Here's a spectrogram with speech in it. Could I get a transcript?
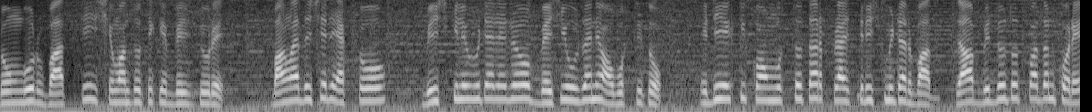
ডম্বুর বাঁধটি সীমান্ত থেকে বেশ দূরে। বাংলাদেশের একশো বিশ কিলোমিটারেরও বেশি উজানে অবস্থিত। এটি একটি কম উচ্চতার প্রায় 30 মিটার বাঁধ, যা বিদ্যুৎ উৎপাদন করে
